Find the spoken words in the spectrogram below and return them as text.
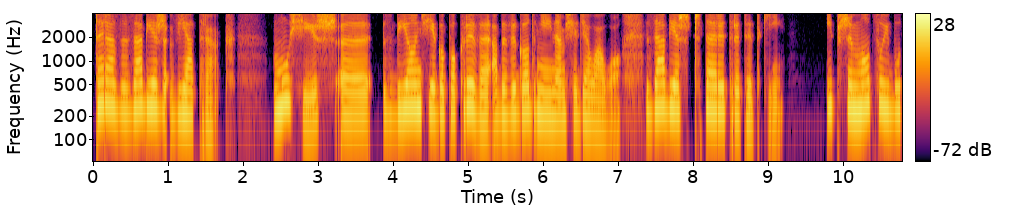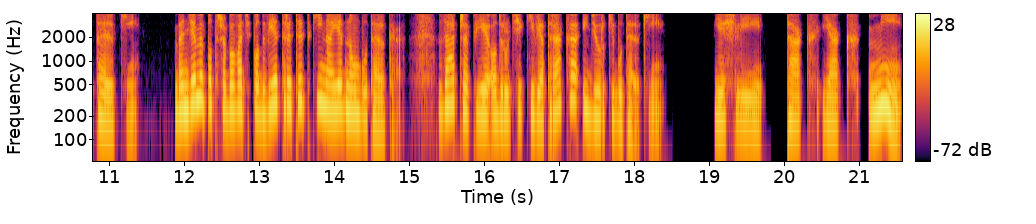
Teraz zabierz wiatrak. Musisz e, zdjąć jego pokrywę, aby wygodniej nam się działało. Zabierz cztery trytytki i przymocuj butelki. Będziemy potrzebować po dwie trytytki na jedną butelkę. Zaczep je od druciki wiatraka i dziurki butelki. Jeśli tak jak mi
